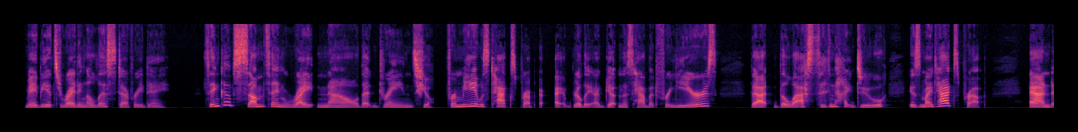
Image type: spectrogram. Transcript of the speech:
Maybe it's writing a list every day. Think of something right now that drains you. For me, it was tax prep. I really, I've gotten this habit for years that the last thing I do is my tax prep. And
